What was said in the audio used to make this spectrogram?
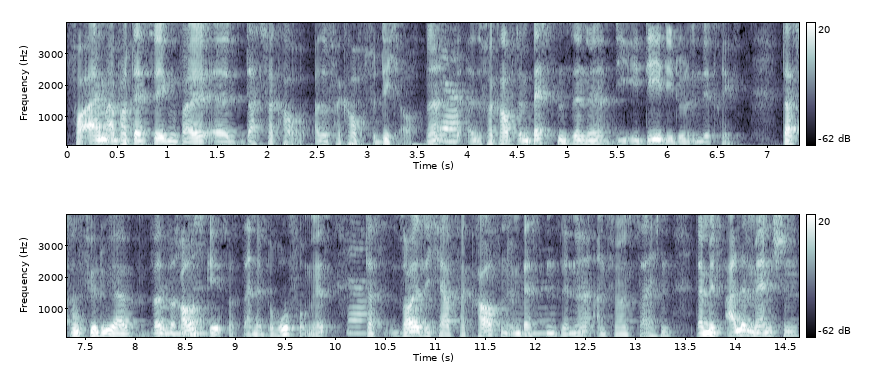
Vor allem einfach deswegen, weil äh, das verkauft, also verkauft für dich auch. Ne? Ja. Also verkauft im besten Sinne die Idee, die du in dir trägst das, wofür du ja mhm. rausgehst, was deine Berufung ist, ja. das soll sich ja verkaufen im besten mhm. Sinne, Anführungszeichen, damit alle Menschen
